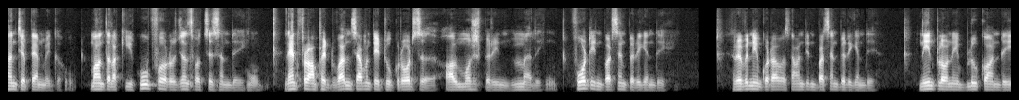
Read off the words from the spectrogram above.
అని చెప్పాను మీకు. మన తలకి కూప్ ఫోర్ రిజన్స్ వచ్చేసింది. Net profit one seventy two crores almost పెరిగింది మరి ఫోర్టీన్ పర్సెంట్ పెరిగింది. రెవెన్యూ కూడా సెవెంటీన్ పర్సెంట్ పెరిగింది. దీంట్లోని బ్లూ కాండి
